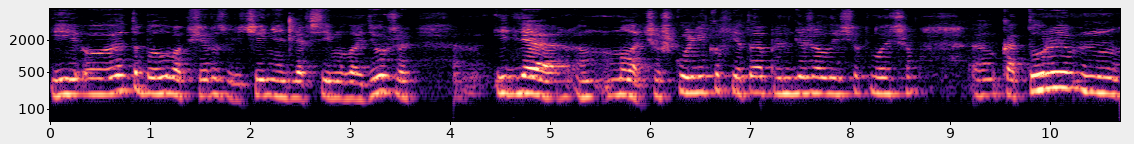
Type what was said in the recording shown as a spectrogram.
И э, это было вообще развлечение для всей молодежи. И для э, младших школьников, я тогда принадлежала еще к младшим, э, которые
